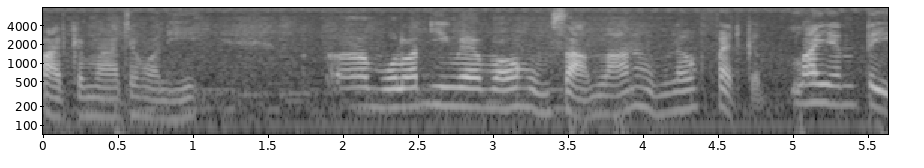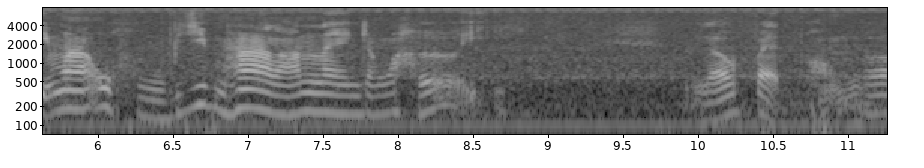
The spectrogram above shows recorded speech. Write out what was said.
ปาดกันมาจังหวะนี้เออโบลัสยิงแวร์บอลผมสามล้านผมแล้วแฟดก็ไล่อันติมา โอ้โหยี่สิบห้าล้านแรงจังวะเฮ้ย แล้วแฟดผมก็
